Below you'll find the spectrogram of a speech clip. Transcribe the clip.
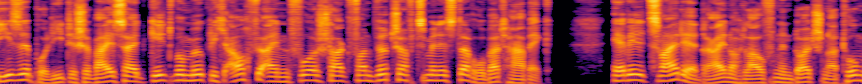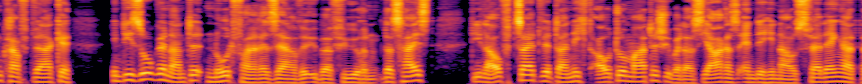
Diese politische Weisheit gilt womöglich auch für einen Vorschlag von Wirtschaftsminister Robert Habeck. Er will zwei der drei noch laufenden deutschen Atomkraftwerke in die sogenannte Notfallreserve überführen. Das heißt, die Laufzeit wird dann nicht automatisch über das Jahresende hinaus verlängert,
